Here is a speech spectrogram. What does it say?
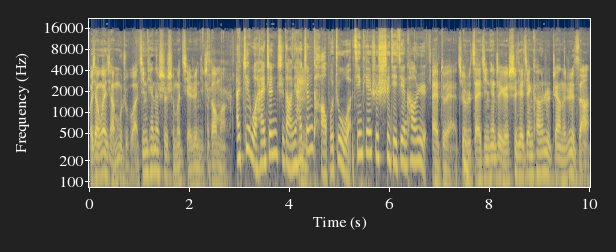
我想问一下木主播，今天的是什么节日？你知道吗？哎，这我还真知道，你还真考不住我。今天是世界健康日。哎，对，就是在今天这个世界健康日这样的日子啊，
